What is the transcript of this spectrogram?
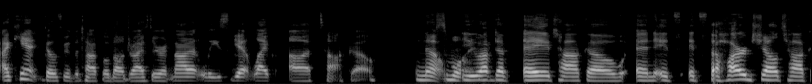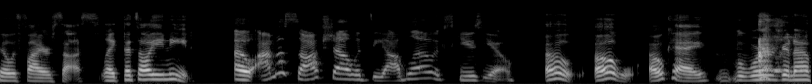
I can't go through the Taco Bell drive through and not at least get like a taco. No, you have to have a taco and it's it's the hard shell taco with fire sauce. Like that's all you need. Oh, I'm a soft shell with Diablo. Excuse you. Oh, oh, okay. We're gonna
